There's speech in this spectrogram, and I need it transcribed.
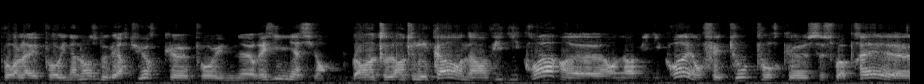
pour, pour une annonce d'ouverture que pour une résignation. Bon, en, tous les cas, on a envie d'y croire, euh, on a envie d'y croire et on fait tout pour que ce soit prêt euh,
